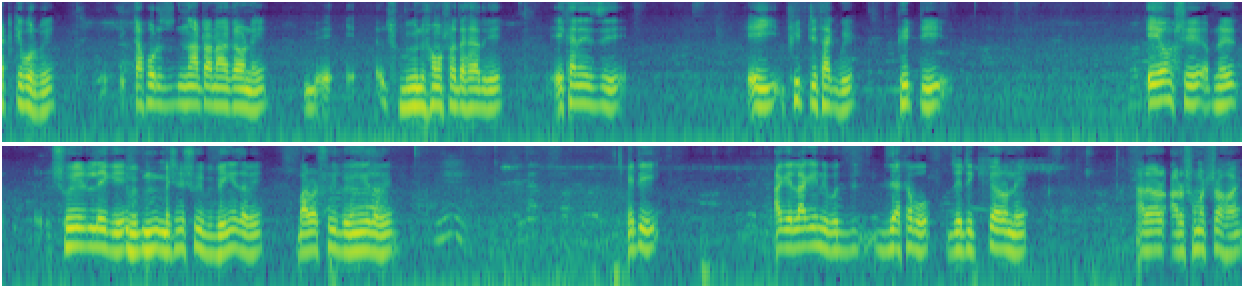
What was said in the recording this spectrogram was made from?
আটকে পড়বে। কাপড় না টানার কারণে, বিভিন্ন সমস্যা দেখা দেবে। এখানে যে এই ফিটটি থাকবে, ফিটটি এই অংশে আপনার সুইয়ের লেগে মেশিনের সুই ভেঙে যাবে, বারবার সুই ভেঙে যাবে। এটি আগে লাগিয়ে নিব দেখাবো যে এটি কী কারণে আরও আরও সমস্যা হয়।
